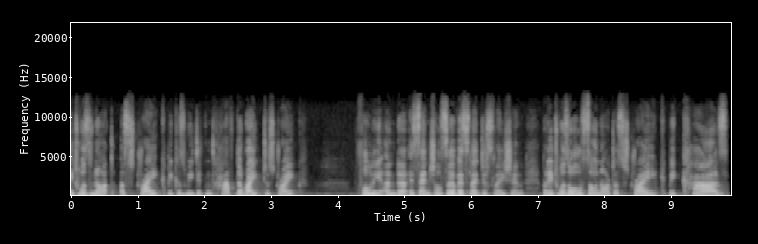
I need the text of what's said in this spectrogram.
It was not a strike because we didn't have the right to strike fully under essential service legislation, but it was also not a strike because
